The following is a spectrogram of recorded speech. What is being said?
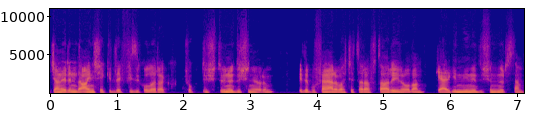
Caner'in de aynı şekilde fizik olarak çok düştüğünü düşünüyorum. Bir de bu Fenerbahçe taraftarıyla olan gerginliğini düşünürsem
